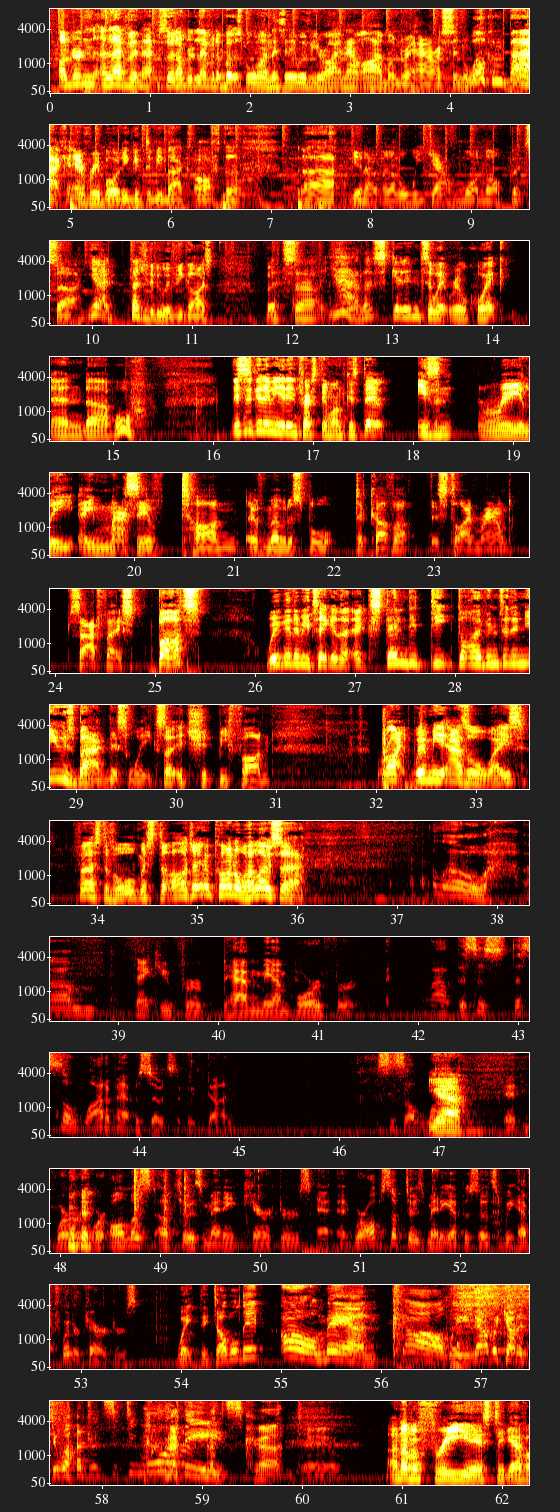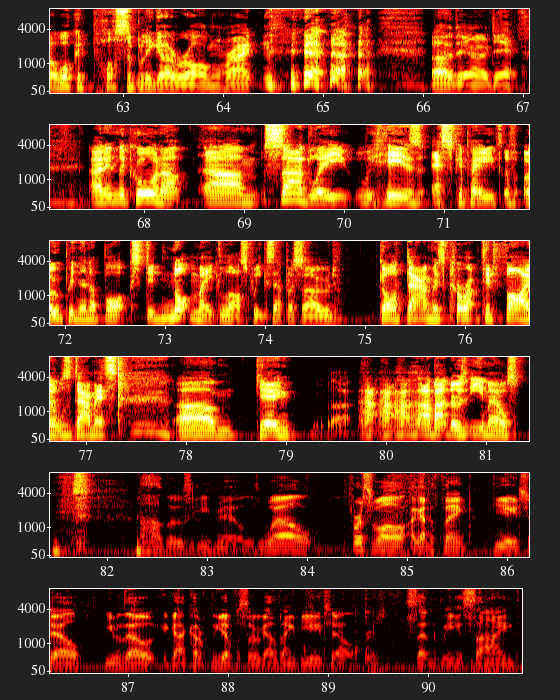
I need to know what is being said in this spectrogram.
111, episode 111 of Motorsport 1 is here with you right now. I'm Andre Harrison. Welcome back, everybody. Good to be back after, uh, you know, another week out and whatnot. But, uh, yeah, pleasure to be with you guys. But, uh, yeah, let's get into it real quick. And, uh, whew, this is going to be an interesting one because there isn't really a massive ton of motorsport to cover this time round. Sad face. But we're going to be taking an extended deep dive into the news bag this week, so it should be fun. Right, with me as always, first of all, Mr. RJ O'Connell. Hello, sir. Hello. Um, thank you for having me on board for. Wow, this is this is a lot of episodes that we've done. This is a lot. Yeah. It, we're we're almost up to as many characters. a- We're almost up to as many episodes as we have Twitter characters. Wait, they doubled it? Oh man! Golly, now we gotta do 160 more of these. God damn. Another three years together. What could possibly go wrong, right? oh dear, oh dear. And in the corner, um, sadly, his escapade of opening a box did not make last week's episode. God damn his corrupted files, damn it. Um, King, uh, h- h- how about those emails? Ah, those emails. Well, first of all, I got to thank DHL, even though it got cut from the episode. Got to thank DHL for sending me a signed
